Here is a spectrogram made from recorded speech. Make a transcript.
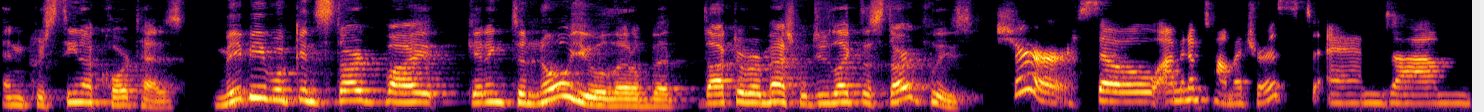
and Christina Cortez. Maybe we can start by getting to know you a little bit. Dr. Ramesh, would you like to start, please? Sure. So I'm an optometrist and um,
